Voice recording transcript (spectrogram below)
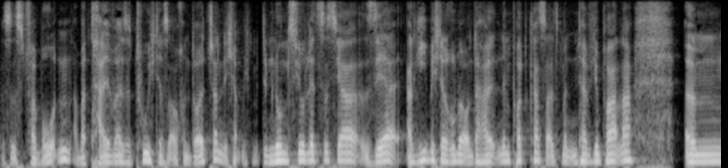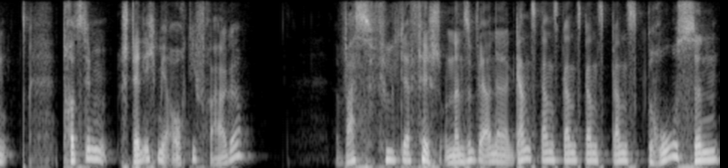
es ist verboten, aber teilweise tue ich das auch in Deutschland. Ich habe mich mit dem Nunzio letztes Jahr sehr ergiebig darüber unterhalten im Podcast als mein Interviewpartner. Ähm, trotzdem stelle ich mir auch die Frage, was fühlt der Fisch? Und dann sind wir an einer ganz, ganz, ganz, ganz, ganz großen,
